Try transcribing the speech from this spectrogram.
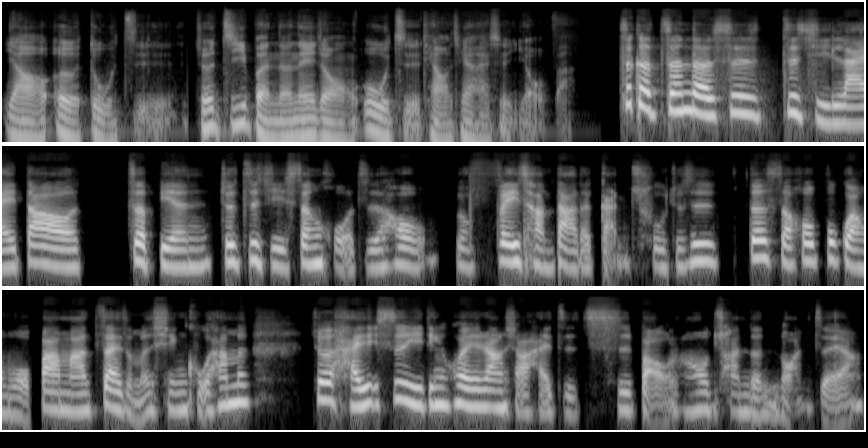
要饿肚子，就是基本的那种物质条件还是有吧。这个真的是自己来到这边就自己生活之后有非常大的感触，就是的时候，不管我爸妈再怎么辛苦，他们就还是一定会让小孩子吃饱，然后穿的暖这样。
